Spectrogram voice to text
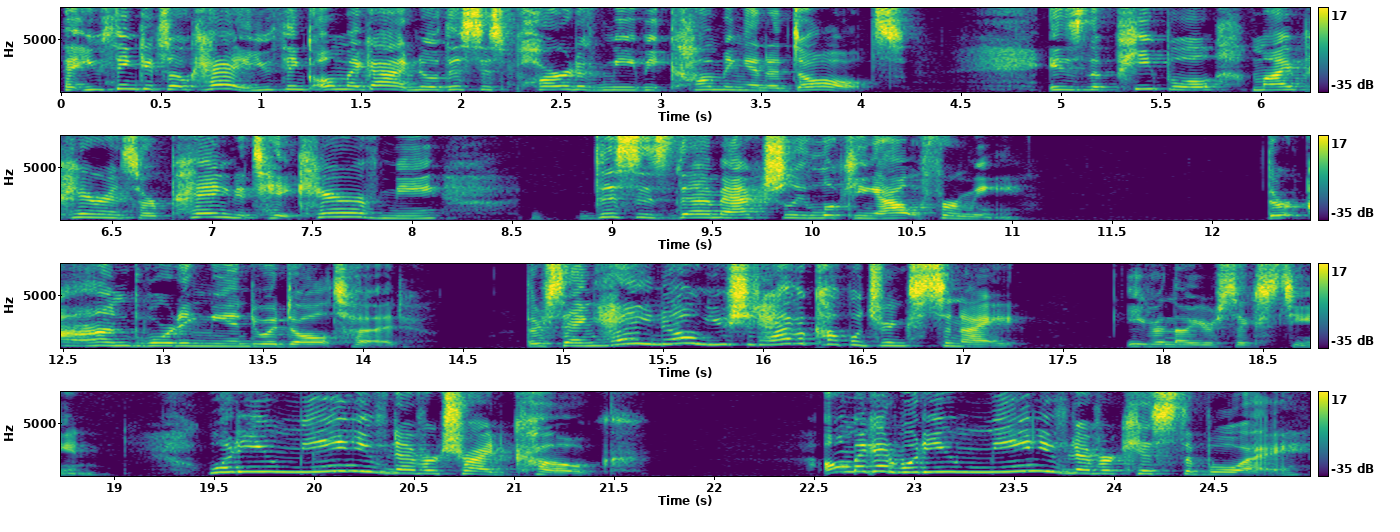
that you think it's okay. You think, oh my God, no, this is part of me becoming an adult is the people my parents are paying to take care of me. This is them actually looking out for me. They're onboarding me into adulthood. They're saying, hey, no, you should have a couple drinks tonight, even though you're 16. What do you mean you've never tried Coke? Oh my God, what do you mean you've never kissed the boy?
